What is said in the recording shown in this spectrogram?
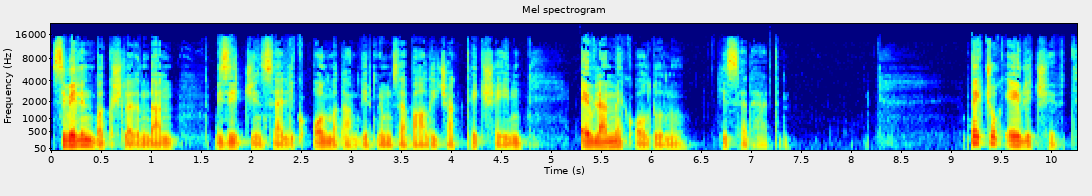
Sibel'in bakışlarından bizi cinsellik olmadan birbirimize bağlayacak tek şeyin evlenmek olduğunu hissederdim. Pek çok evli çift,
